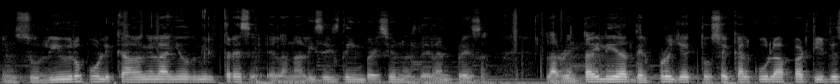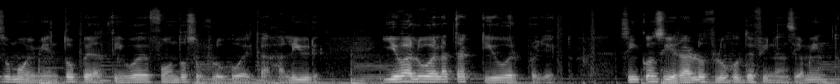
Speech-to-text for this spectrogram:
en su libro publicado en el año 2013, El análisis de inversiones de la empresa, la rentabilidad del proyecto se calcula a partir de su movimiento operativo de fondos o flujo de caja libre y evalúa el atractivo del proyecto sin considerar los flujos de financiamiento.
